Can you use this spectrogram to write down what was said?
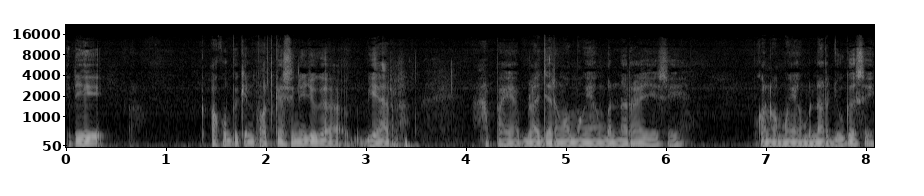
Jadi aku bikin podcast ini juga biar apa ya belajar ngomong yang bener aja sih. Bukan ngomong yang benar juga sih.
